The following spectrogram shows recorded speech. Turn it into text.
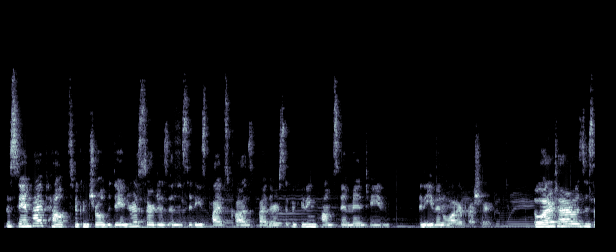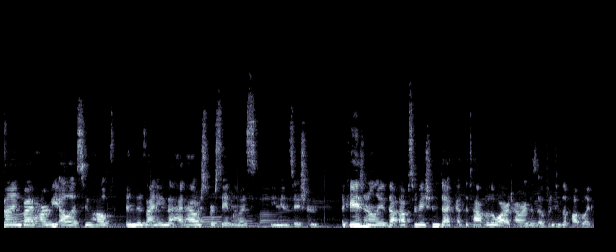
The standpipe helped to control the dangerous surges in the city's pipes caused by the reciprocating pumps and maintain an even water pressure. The water tower was designed by Harvey Ellis, who helped in designing the head house for St. Louis Union Station. Occasionally, the observation deck at the top of the water towers is open to the public,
